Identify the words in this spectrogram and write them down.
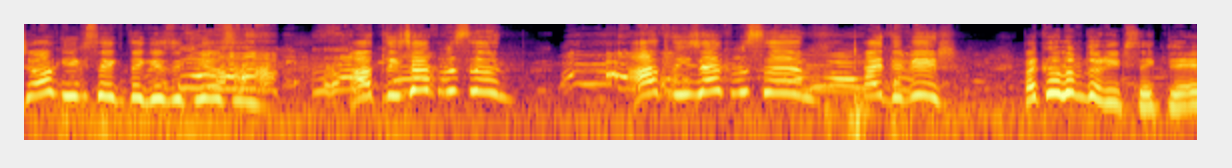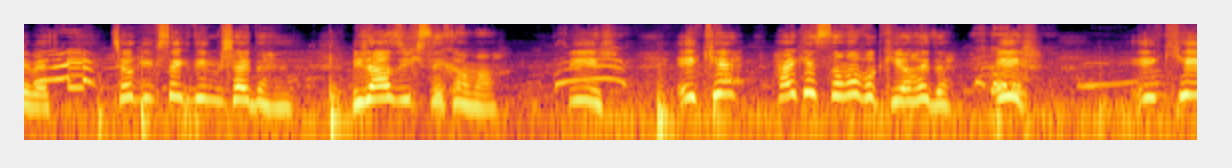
Çok yüksekte gözüküyorsun. Atlayacak mısın? Atlayacak mısın? Hadi bir. Bakalım dur yüksekliği. Evet. Çok yüksek değilmiş hadi. Biraz yüksek ama. Bir. iki. Herkes sana bakıyor hadi. Bir. iki.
